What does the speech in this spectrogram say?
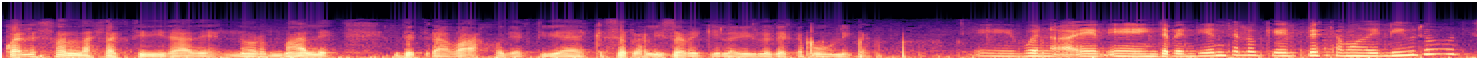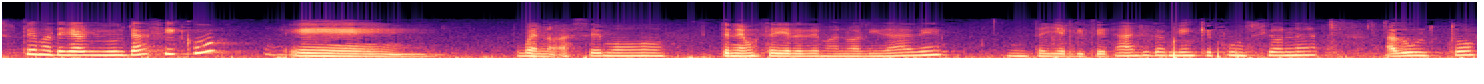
¿cuáles son las actividades normales de trabajo, de actividades que se realizan aquí en la biblioteca pública? Eh, bueno, eh, eh, independiente de lo que es el préstamo de libros, de material bibliográfico, bueno, hacemos, tenemos talleres de manualidades, un taller literario también que funciona, adulto,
